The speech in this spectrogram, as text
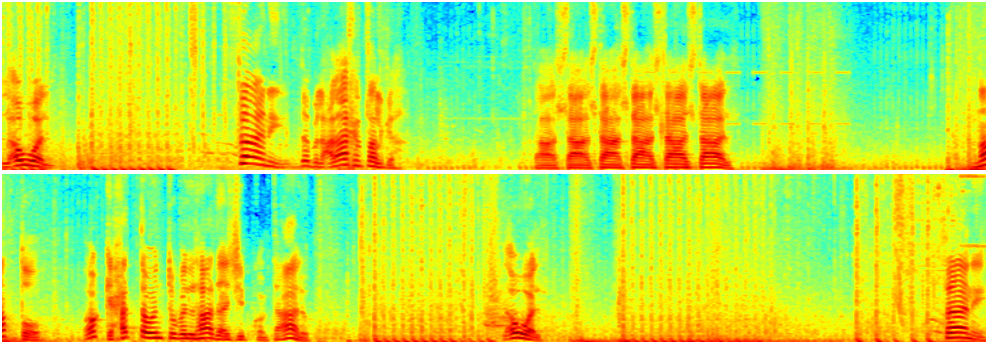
الأول. ثاني double على آخر طلقة. تعال تعال تعال تعال تعال تعال. نطوا. okay حتى وأنتم بالهذا أجيبكم. تعالوا. الأول. ثاني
